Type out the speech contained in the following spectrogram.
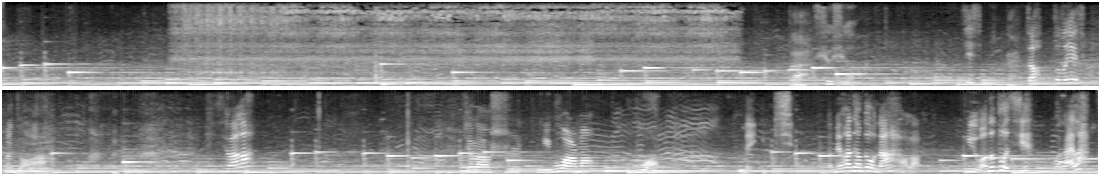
来，谢谢。谢谢。走，做作业去。慢走啊。写完了。贾老师，你不玩吗？我不玩。没劲。把棉花糖给我拿好了。女王的坐骑，我来了。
